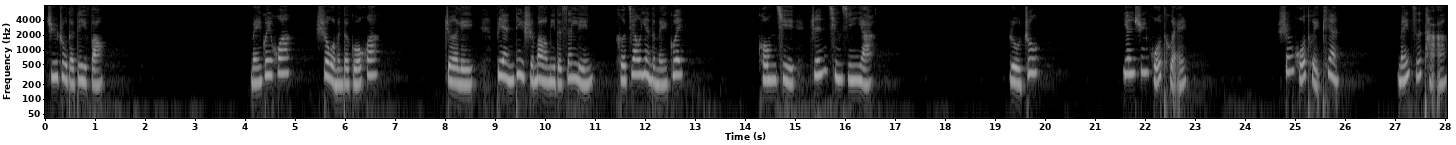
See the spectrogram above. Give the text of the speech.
居住的地方。玫瑰花是我们的国花。这里遍地是茂密的森林和娇艳的玫瑰，空气真清新呀。乳猪、烟熏火腿、生火腿片、梅子塔、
